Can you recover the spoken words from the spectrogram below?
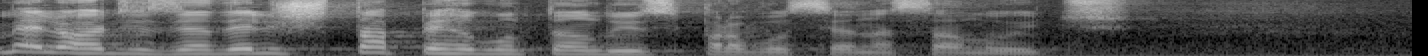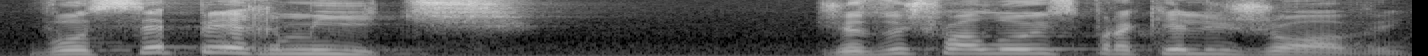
melhor dizendo, ele está perguntando isso para você nessa noite. Você permite, Jesus falou isso para aquele jovem,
